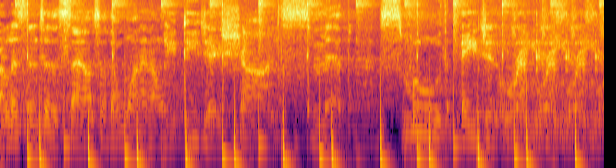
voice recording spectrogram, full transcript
are listening to the sounds of the one and only DJ Sean Smith, Smooth Agent Records.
